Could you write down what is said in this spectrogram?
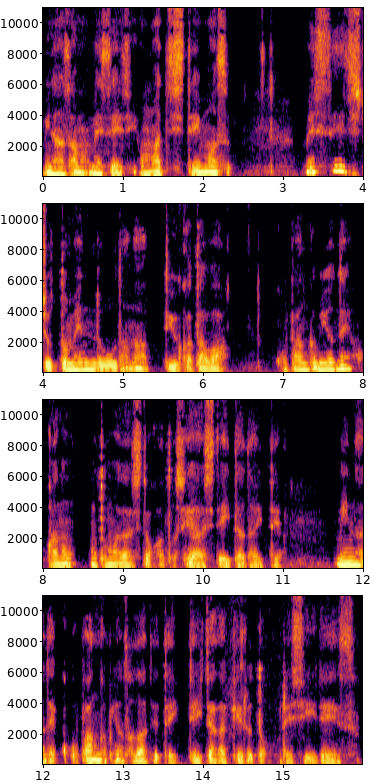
皆様メッセージお待ちしています。メッセージちょっと面倒だなっていう方は、こう番組をね、他のお友達とかとシェアしていただいて、みんなでこう番組を育てていっていただけると嬉しいです。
